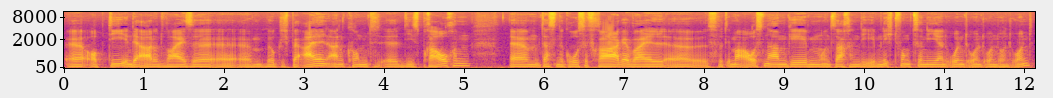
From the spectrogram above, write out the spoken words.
äh, ob die in der Art und Weise äh, ähm, wirklich bei allen ankommt, äh, die es brauchen, ähm, das ist eine große Frage, weil äh, es wird immer Ausnahmen geben und Sachen, die eben nicht funktionieren und, und, und, und, und.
